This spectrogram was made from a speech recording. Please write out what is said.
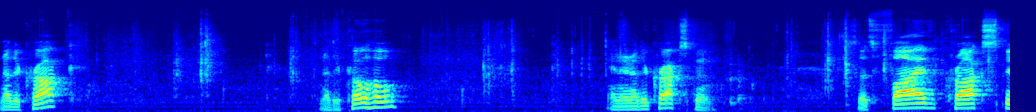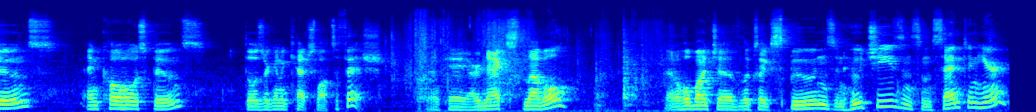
Another croc. Another coho. And another croc spoon. So it's five croc spoons and coho spoons. Those are going to catch lots of fish. Okay, our next level. Got a whole bunch of, looks like spoons and hoochies and some scent in here.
